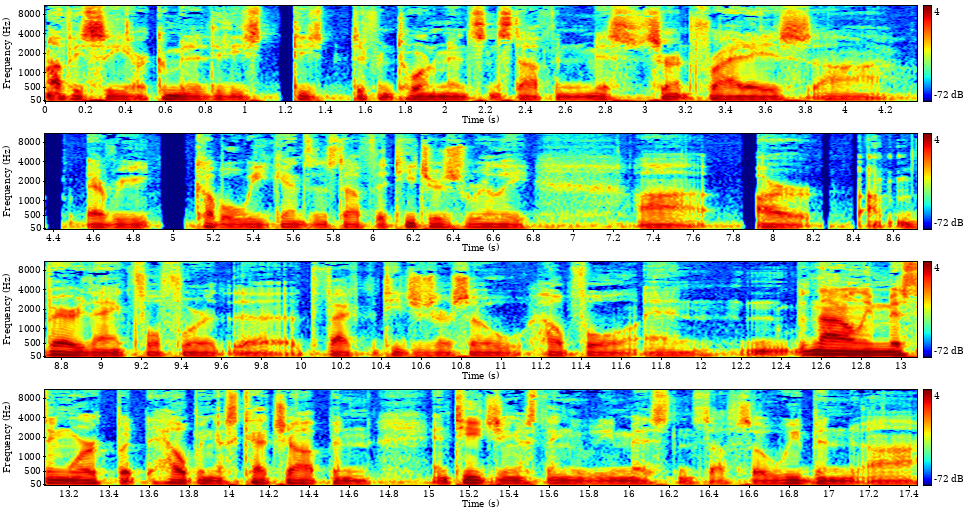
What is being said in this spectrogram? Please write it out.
obviously, are committed to these these different tournaments and stuff, and miss certain Fridays uh, every couple weekends and stuff. The teachers really uh, are I'm very thankful for the, the fact that teachers are so helpful and not only missing work but helping us catch up and, and teaching us things we missed and stuff. So we've been uh,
